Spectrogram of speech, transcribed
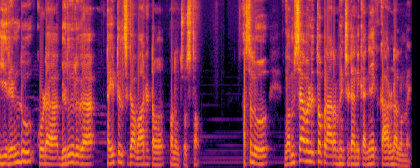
ఈ రెండు కూడా బిరుదులుగా టైటిల్స్గా వాడటం మనం చూస్తాం. అసలు వంశావళితో ప్రారంభించడానికి అనేక కారణాలు ఉన్నాయి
